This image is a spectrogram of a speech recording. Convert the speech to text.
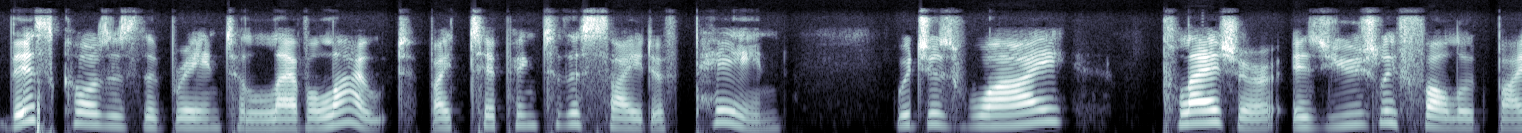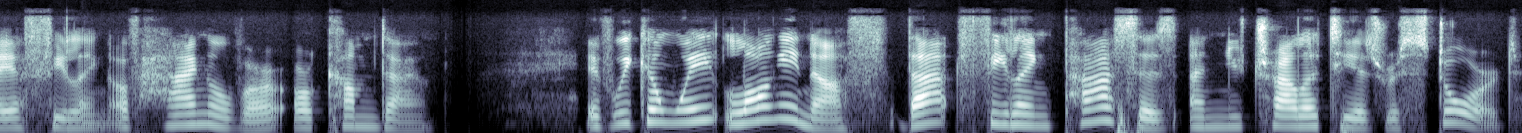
This causes the brain to level out by tipping to the side of pain, which is why Pleasure is usually followed by a feeling of hangover or come down. If we can wait long enough, that feeling passes and neutrality is restored.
